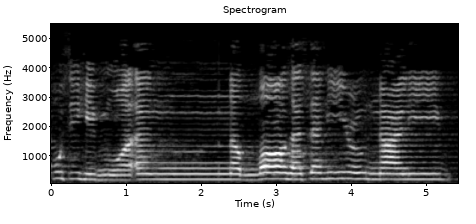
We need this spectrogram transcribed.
بأنفسهم وأن الله سميع عليم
